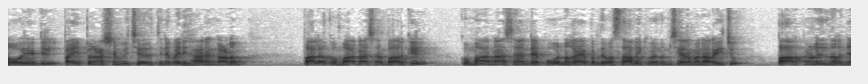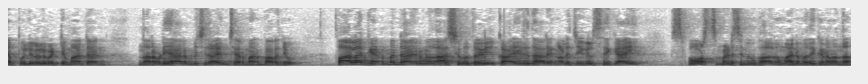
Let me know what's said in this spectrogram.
ടോയ്ലറ്റിൽ പൈപ്പ് കണക്ഷൻ വിച്ഛേദത്തിന് പരിഹാരം കാണും. പാലാ കുമാരനാശാൻ പാർക്കിൽ കുമാരനാശാന്റെ പൂർണകായ പ്രതിമ സ്ഥാപിക്കുമെന്നും ചെയർമാൻ അറിയിച്ചു. പാർക്കിനുള്ളിൽ നിറഞ്ഞ പുലികൾ വെട്ടിമാറ്റാൻ നടപടി ആരംഭിച്ചതായും ചെയർമാൻ പറഞ്ഞു. പാലാ ഗവൺമെന്റ് ആയുർവേദ ആശുപത്രിയിൽ കായിക താരങ്ങളുടെ ചികിത്സയ്ക്കായി സ്പോർട്സ് മെഡിസിൻ വിഭാഗം അനുവദിക്കണമെന്ന്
